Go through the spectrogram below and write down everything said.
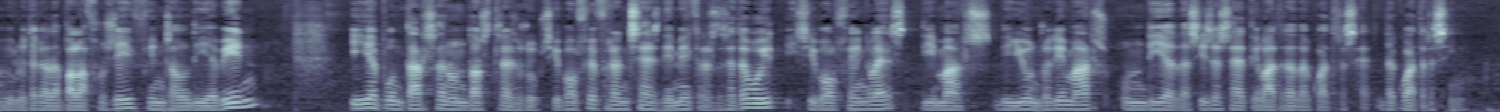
Biblioteca de Palafrugell fins al dia 20 i apuntar-se en un dels tres grups. Si vol fer francès dimecres de 7 a 8 i si vol fer anglès dimarts, dilluns o dimarts, un dia de 6 a 7 i l'altre de 4 a 7, de 4 a 5.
